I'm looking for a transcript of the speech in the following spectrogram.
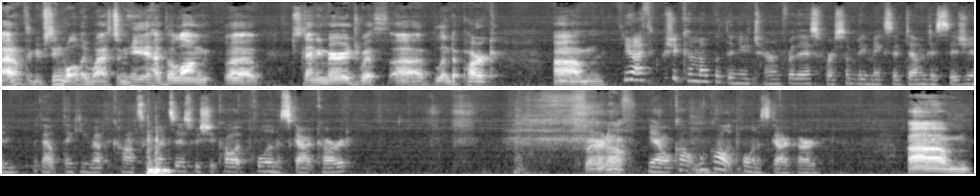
I don't think you've seen Wally West, and he had the long uh, standing marriage with uh, Linda Park. Um, You know, I think we should come up with a new term for this, where somebody makes a dumb decision without thinking about the consequences. We should call it pulling a Scott card. fair enough. Yeah, we'll call we'll call it pulling a Scott card. Um,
